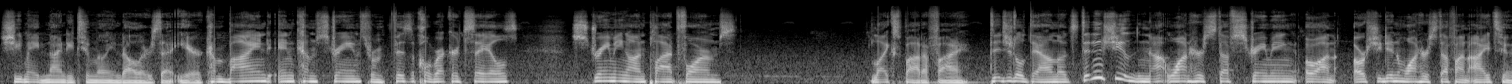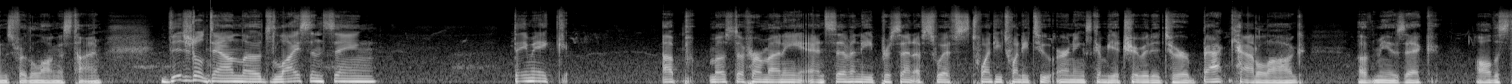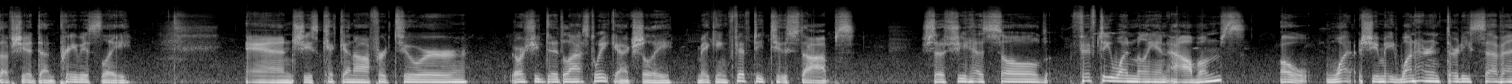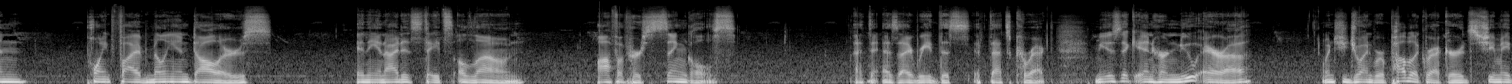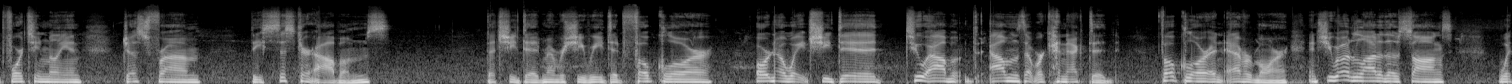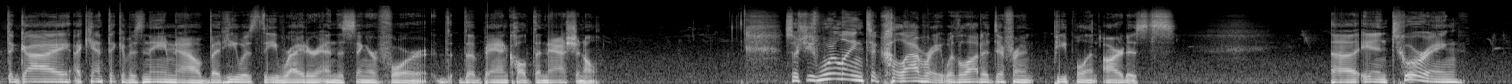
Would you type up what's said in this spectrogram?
She made $92 million that year. Combined income streams from physical record sales, streaming on platforms like Spotify, digital downloads. Didn't she not want her stuff streaming oh, on, or she didn't want her stuff on iTunes for the longest time? Digital downloads, licensing, they make up most of her money, and 70% of Swift's 2022 earnings can be attributed to her back catalog of music, all the stuff she had done previously. And she's kicking off her tour, or she did last week actually, making 52 stops. So she has sold 51 million albums. Oh, what she made 137.5 million dollars in the United States alone off of her singles. I think, as I read this, if that's correct, music in her new era, when she joined Republic Records, she made 14 million just from the sister albums that she did. Remember, she redid Folklore, or no, wait, she did two album albums that were connected, Folklore and Evermore, and she wrote a lot of those songs with the guy I can't think of his name now, but he was the writer and the singer for the band called The National. So she's willing to collaborate with a lot of different people and artists. Uh, in touring,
